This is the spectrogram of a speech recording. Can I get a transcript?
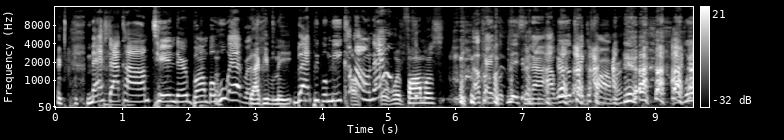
Match.com, Tinder, Bumble, whoever. Black people meet. Black people meet. Come on now. With farmers. Okay, well, listen now. I will take a farmer. I will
